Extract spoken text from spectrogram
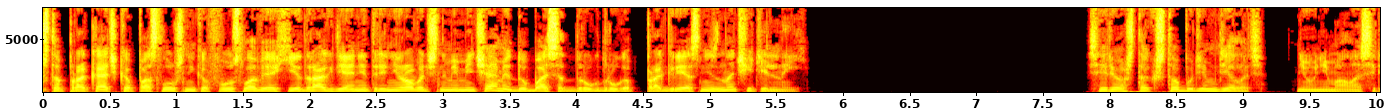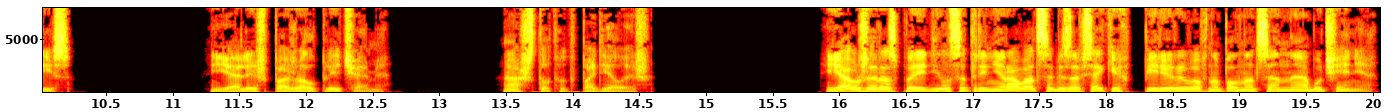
что прокачка послушников в условиях ядра, где они тренировочными мечами дубасят друг друга, прогресс незначительный. «Сереж, так что будем делать?» — не унималась Рис. Я лишь пожал плечами. «А что тут поделаешь?» Я уже распорядился тренироваться безо всяких перерывов на полноценное обучение.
